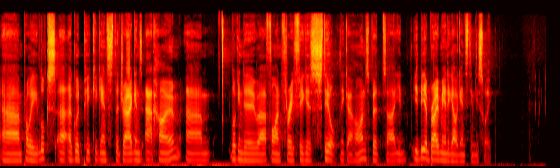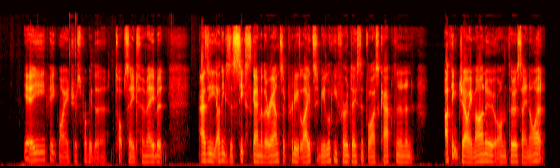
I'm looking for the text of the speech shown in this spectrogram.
Um, probably looks uh, a good pick against the Dragons at home. Um, looking to uh, find three figures still, Nicho Hynes, but uh, you'd, you'd be a brave man to go against him this week. Yeah, he piqued my interest. Probably the top seed for me, but as he, I think it's the sixth game of the round, so pretty late. So be looking for a decent vice captain, and I think Joey Manu on Thursday night.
